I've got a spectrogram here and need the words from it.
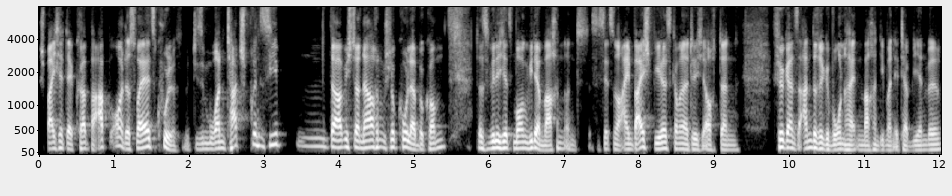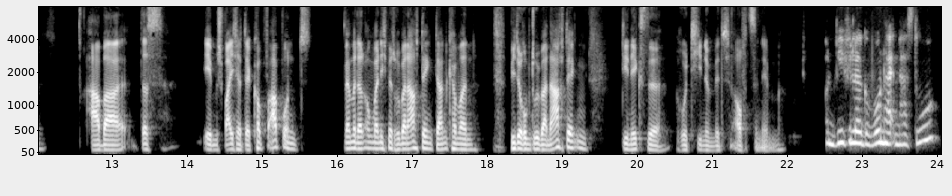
speichert der Körper ab, oh, das war jetzt cool. Mit diesem One-Touch-Prinzip, hm, da habe ich danach einen Schluck Cola bekommen. Das will ich jetzt morgen wieder machen. Und das ist jetzt nur ein Beispiel. Das kann man natürlich auch dann für ganz andere Gewohnheiten machen, die man etablieren will. Aber das eben speichert der Kopf ab und wenn man dann irgendwann nicht mehr drüber nachdenkt, dann kann man wiederum drüber nachdenken, die nächste Routine mit aufzunehmen. Und wie viele Gewohnheiten hast du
